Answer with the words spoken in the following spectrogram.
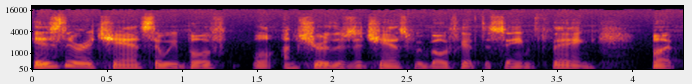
Is there a chance that we both? Well, I'm sure there's a chance we both get the same thing. But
